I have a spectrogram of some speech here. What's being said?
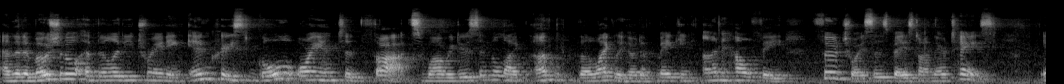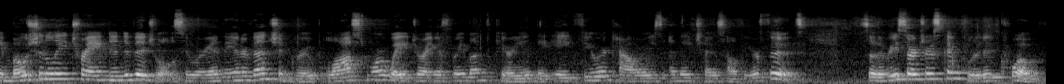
and that emotional ability training increased goal oriented thoughts while reducing the, like, un- the likelihood of making unhealthy food choices based on their taste. Emotionally trained individuals who were in the intervention group lost more weight during a three month period, they ate fewer calories, and they chose healthier foods. So the researchers concluded, quote,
